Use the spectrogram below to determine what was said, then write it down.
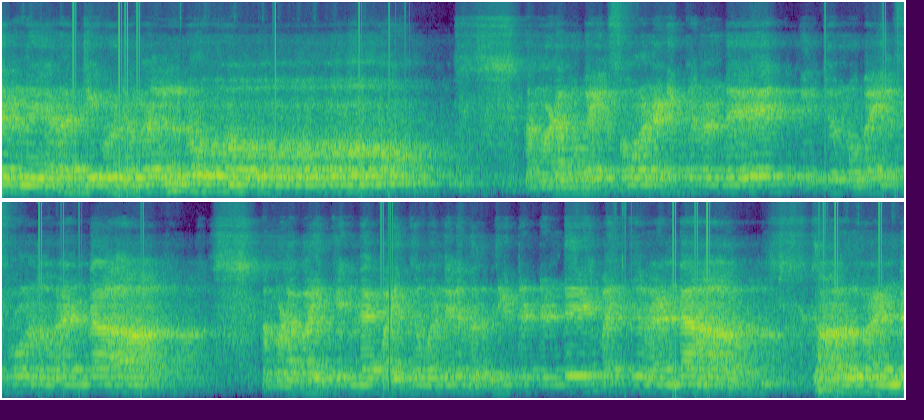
നിന്ന് ഇറക്കി വിടുമല്ലോ. ഫോൺ എനിക്ക് മൊബൈൽ ഫോൺ വേണ്ട. നമ്മുടെ ബൈക്കിന്റെ ബൈക്ക് മണ്ണിൽ നിർത്തിയിട്ടിട്ടുണ്ട്. ബൈക്ക് വേണ്ട. കാറ് വേണ്ട.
